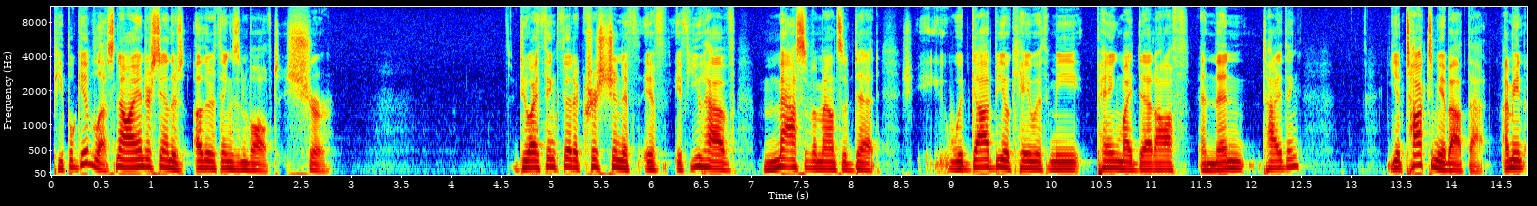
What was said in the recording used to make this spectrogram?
people give less. Now, I understand there's other things involved, sure. Do I think that a Christian, if, if, if you have massive amounts of debt, would God be okay with me paying my debt off and then tithing? You talk to me about that. I mean,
